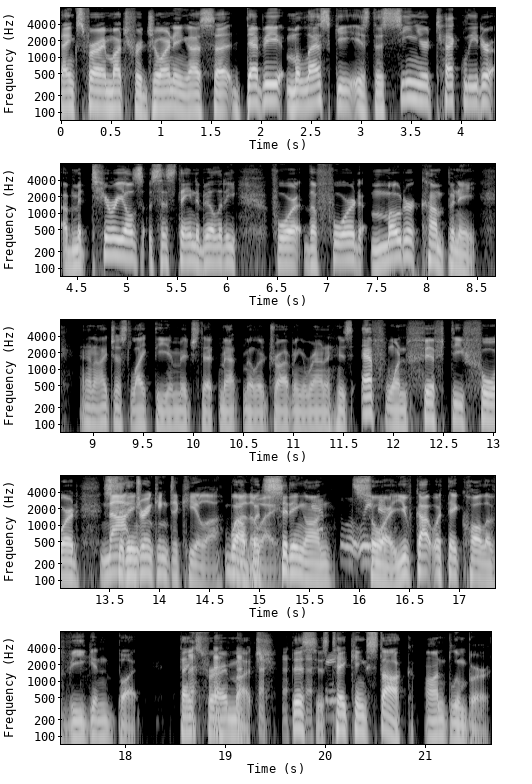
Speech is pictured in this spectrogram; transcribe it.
Thanks very much for joining us. Uh, Debbie Mielewski is the Senior Tech Leader of Materials Sustainability for the Ford Motor Company. And I just like the image that Matt Miller driving around in his F 150 Ford. Not sitting, drinking tequila. Well, but way. sitting on Absolutely soy. Not. You've got what they call a vegan butt. Thanks very much. this is Taking Stock on Bloomberg.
